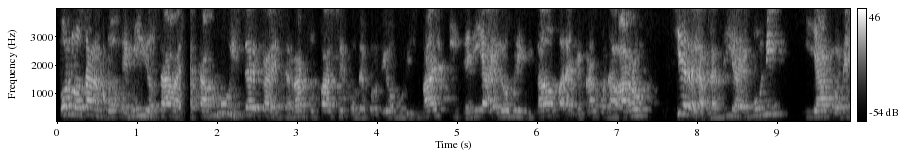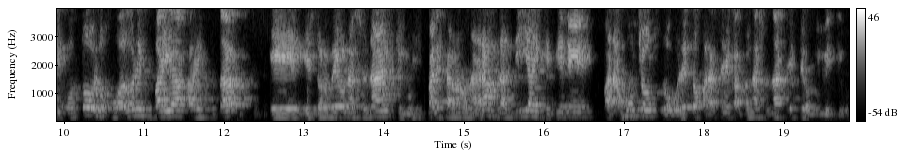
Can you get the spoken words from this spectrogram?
Por lo tanto, Emilio Saba está muy cerca de cerrar su pase con Deportivo Municipal y sería el hombre indicado para que Franco Navarro cierre la plantilla de Muni y ya con él, con todos los jugadores, vaya a disputar eh, el torneo nacional, que Municipal está armando una gran plantilla y que tiene para muchos los boletos para ser el campeón nacional este 2021.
